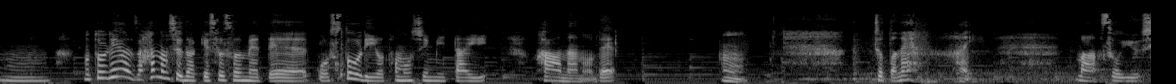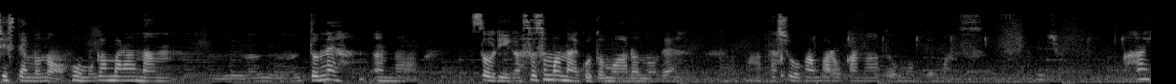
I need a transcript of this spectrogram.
うん。とりあえず話だけ進めて、こう、ストーリーを楽しみたい派なので、うん。ちょっとね、はい。まあ、そういうシステムの方も頑張らなんとね、あの、ストーリーが進まないこともあるので、まあ、多少頑張ろうかなと思ってます。よいしょはい。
